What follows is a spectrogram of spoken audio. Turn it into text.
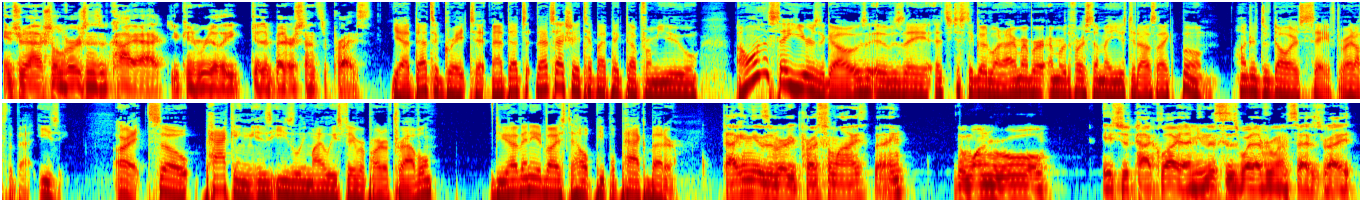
international versions of kayak, you can really get a better sense of price. Yeah, that's a great tip, Matt. That's that's actually a tip I picked up from you. I want to say years ago. It was it was a it's just a good one. I remember I remember the first time I used it. I was like, boom, hundreds of dollars saved right off the bat, easy. All right, so packing is easily my least favorite part of travel. Do you have any advice to help people pack better? Packing is a very personalized thing. The one rule is just pack light. I mean, this is what everyone says, right?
